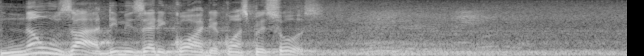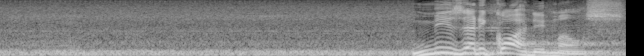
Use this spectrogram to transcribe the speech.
não usar de misericórdia com as pessoas. Misericórdia, irmãos.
